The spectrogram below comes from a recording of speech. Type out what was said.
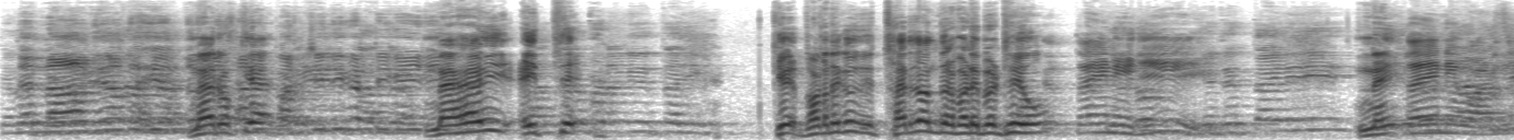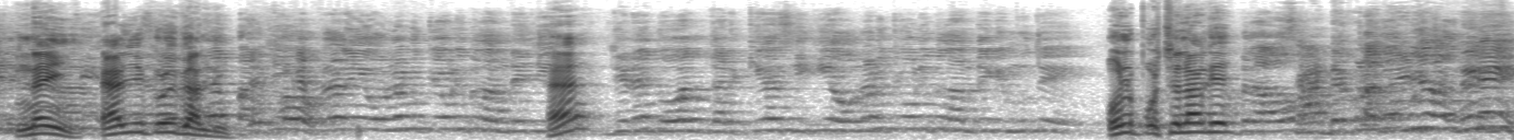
ਤੇ ਨਾਲ ਦੀਆਂ ਤੁਸੀਂ ਅੰਦਰ ਮੈਂ ਰੋਕਿਆ। ਪਰਚੀ ਦੀ ਕੱਟੀ ਗਈ ਮੈਂ ਕਿਹਾ ਵੀ ਇੱਥੇ ਦਿੱਤਾ ਜੀ। ਕਿ ਵੜਨ ਕੇ ਸਾਰੇ ਅੰਦਰ ਬੜੇ ਬੈਠੇ ਹੋ? ਨਹੀਂ ਜੀ। ਦਿੱਤਾ ਹੀ ਨਹੀਂ। ਜੀ ਨਹੀਂ। ਤਾਂ ਹੀ ਨਹੀਂ ਵੜਦੇ ਨਹੀਂ ਐ ਜੀ ਕੋਈ ਗੱਲ ਨਹੀਂ। ਉਹਨਾਂ ਨੂੰ ਕਿਉਂ ਨਹੀਂ ਬੁਲਾਉਂਦੇ ਜੀ? ਹੈਂ? ਜਿਹੜੇ ਦੋ ਲੜਕੀਆਂ ਸੀਗੀਆਂ ਉਹਨਾਂ ਨੂੰ ਕਿਉਂ ਨਹੀਂ ਬੁਲਾਉਂਦੇ ਕਿ ਮੂੰਹ ਤੇ? ਉਹਨੂੰ ਪੁੱਛ ਲਾਂਗੇ। ਸਾਡੇ ਕੋਲ ਵੀਡੀਓ ਨਹੀਂ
